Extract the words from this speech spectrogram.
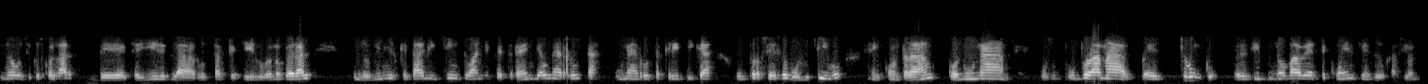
nuevo ciclo escolar de seguir la ruta que sigue el gobierno federal, los niños que están en quinto año, que traen ya una ruta, una ruta crítica, un proceso evolutivo, se encontrarán con una pues, un, programa eh, trunco, es decir, no va a haber secuencias de educación.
